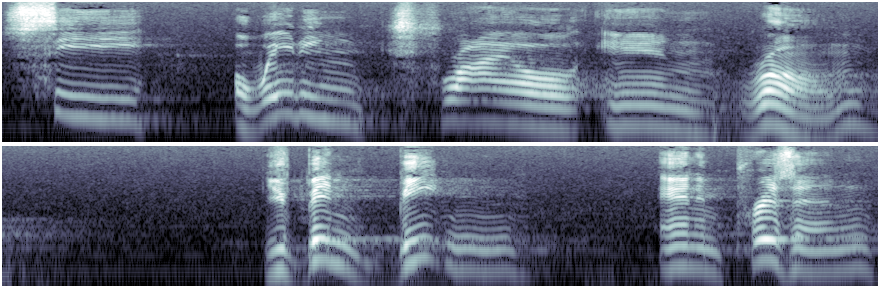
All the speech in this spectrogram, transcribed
C, awaiting trial in Rome. You've been beaten and imprisoned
